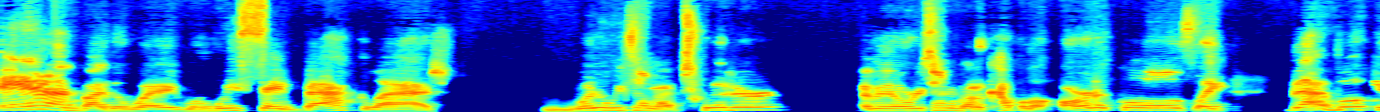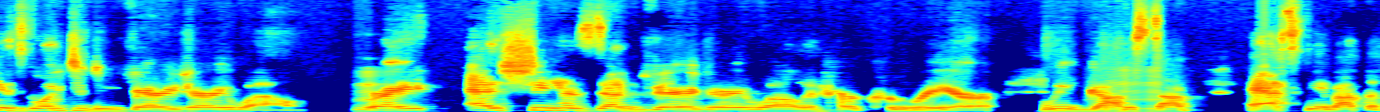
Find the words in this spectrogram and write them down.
and by the way, when we say backlash, what are we talking about? Twitter? I mean, are we talking about a couple of articles? Like that book is going to do very, very well, Mm. right? As she has done very, very well in her career. We've got Mhm. to stop asking about the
